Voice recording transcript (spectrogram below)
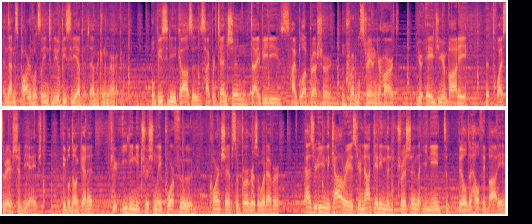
And that is part of what's leading to the obesity epidemic in America. Obesity causes hypertension, diabetes, high blood pressure, incredible strain on your heart. You're aging your body at twice the rate it should be aged. People don't get it. If you're eating nutritionally poor food, corn chips or burgers or whatever, as you're eating the calories, you're not getting the nutrition that you need to build a healthy body.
